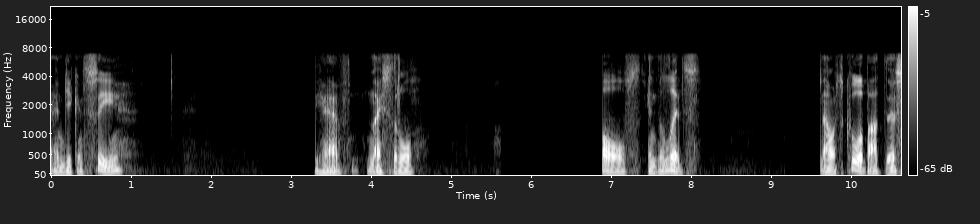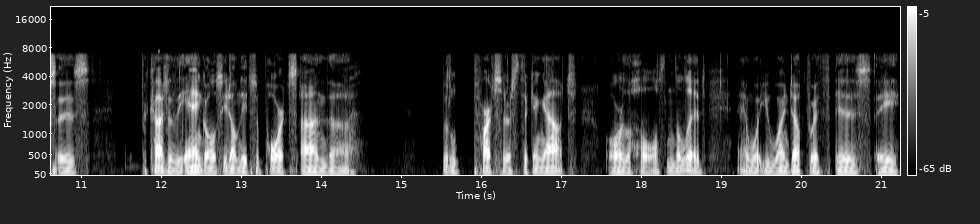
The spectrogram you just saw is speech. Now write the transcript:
And you can see we have nice little holes in the lids. Now what's cool about this is because of the angles, you don't need supports on the little parts that are sticking out or the holes in the lid. And what you wind up with is a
